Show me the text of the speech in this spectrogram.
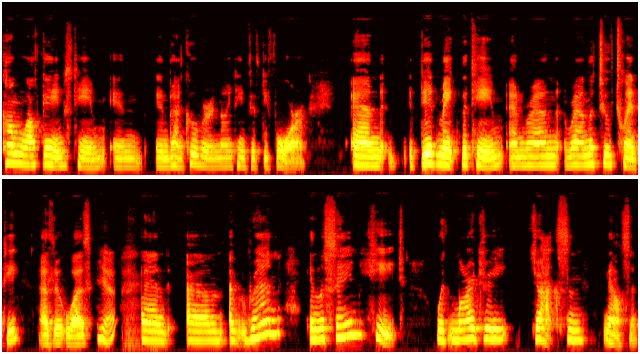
Commonwealth Games team in in Vancouver in 1954, and did make the team and ran ran the 220 as it was. Yeah, and um, I ran in the same heat with Marjorie Jackson Nelson.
